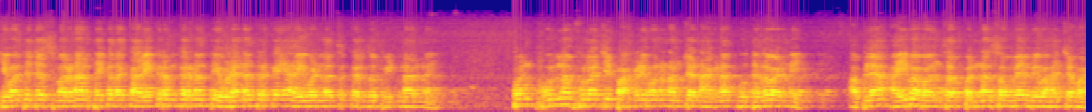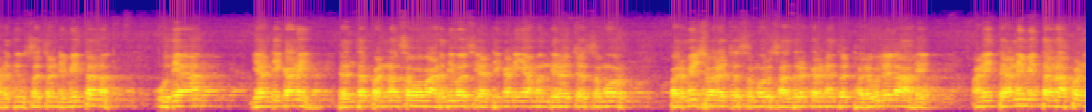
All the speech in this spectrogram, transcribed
किंवा त्याच्या स्मरणार्थ एखादा कार्यक्रम करणं तेवढ्यानं तर काही आई वडिलाचं कर्ज फिटणार नाही. पण फुल ना फुलाची पाकळी म्हणून आमच्या नागनाथ बुद्धलवाडने आपल्या आईबाबांचा पन्नासाव्या विवाहाच्या वाढदिवसाच्या निमित्तानं उद्या या ठिकाणी त्यांचा पन्नासावा वाढदिवस या ठिकाणी या मंदिराच्या समोर परमेश्वराच्या समोर साजरं करण्याचं ठरवलेलं आहे. आणि त्यानिमित्तानं आपण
